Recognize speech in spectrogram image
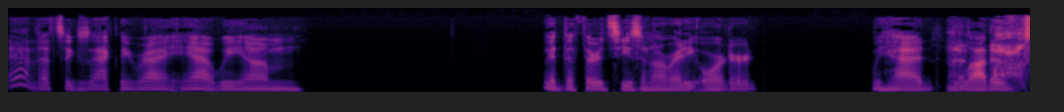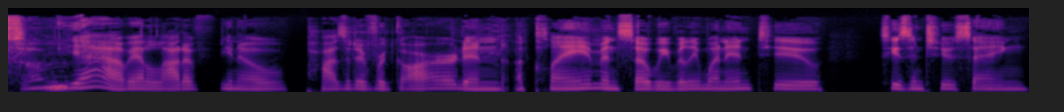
Yeah, that's exactly right. Yeah, we um we had the third season already ordered. We had a lot of awesome? yeah, we had a lot of, you know, positive regard and acclaim and so we really went into season 2 saying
